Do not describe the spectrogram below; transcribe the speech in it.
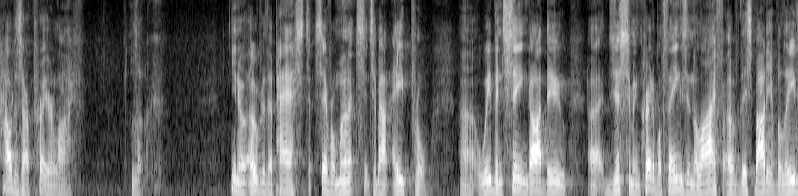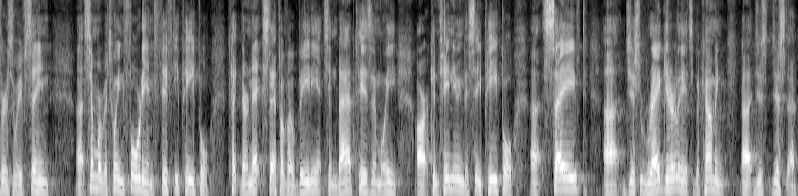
How does our prayer life look? You know, over the past several months, since about April, uh, we've been seeing God do uh, just some incredible things in the life of this body of believers. We've seen uh, somewhere between 40 and 50 people take their next step of obedience in baptism. We are continuing to see people uh, saved uh, just regularly. It's becoming uh, just, just a,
